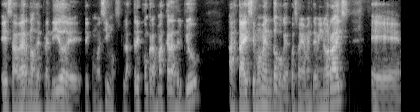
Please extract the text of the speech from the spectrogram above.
es habernos desprendido de, como decimos, las tres compras más caras del club hasta ese momento, porque después obviamente vino Rice, eh,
